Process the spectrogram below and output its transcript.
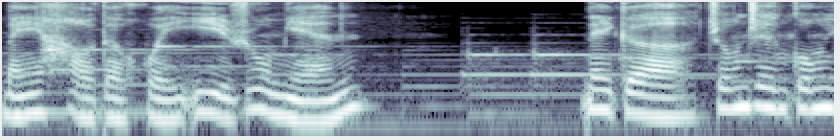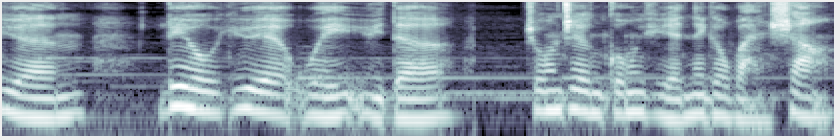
美好的回忆入眠。那个中正公园六月微雨的中正公园那个晚上，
